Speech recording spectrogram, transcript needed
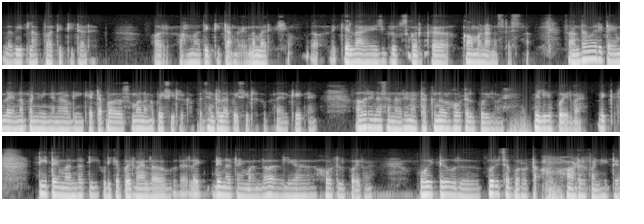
இல்லை வீட்டில் அப்பா திட்டாரு ஆர் அம்மா திட்டாங்க இந்த மாதிரி விஷயம். லைக் எல்லா ஏஜ் குரூப்ஸுக்கும் இருக்க காமனான ஸ்ட்ரெஸ் தான். ஸோ அந்த மாதிரி டைமில் என்ன பண்ணுவீங்கண்ணா அப்படின்னு கேட்டப்போ சும்மா நாங்கள் பேசிகிட்டு இருக்கப்போ ஜென்ரலாக பேசிகிட்டு இருக்கப்போ தான் கேட்டேன். அவர் என்ன சொன்னார் நான் டக்குன்னு ஒரு ஹோட்டல் போயிடுவேன் வெளியே போயிடுவேன் லைக் டீ டைமாக இருந்தால் டீ குடிக்க போயிடுவேன் இல்லை லைக் டின்னர் டைமாக இருந்தால் வெளியே ஹோட்டல் போயிடுவேன் போயிட்டு ஒரு பொரிச்ச பரோட்டா ஆர்டர் பண்ணிவிட்டு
